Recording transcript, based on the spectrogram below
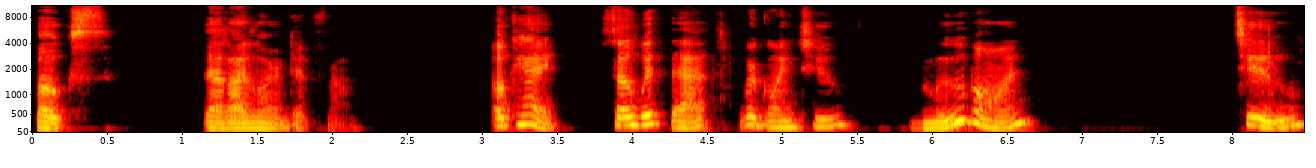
folks that I learned it from. Okay, so with that, we're going to move on to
